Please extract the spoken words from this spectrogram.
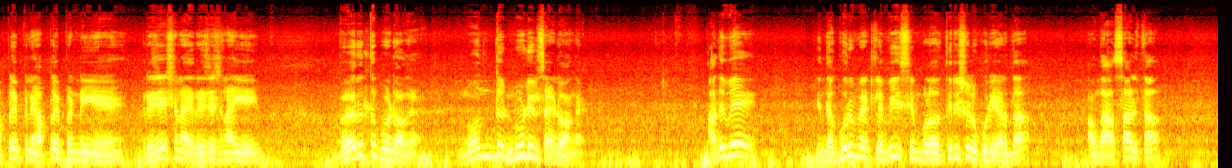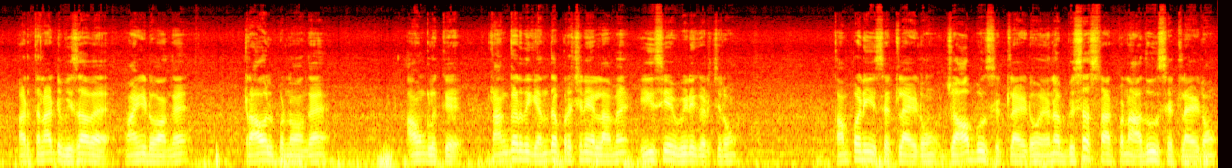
அப்ளை பண்ணி அப்ளை பண்ணி ரிஜெக்ஷன் ஆகி ரிஜெக்ஷன் ஆகி வெறுத்து போயிடுவாங்க. நொந்து நூடுல்ஸ் ஆகிடுவாங்க அதுவே இந்த குருமேட்டில் வி சிம்பிளோ திரிசூல குறியாக இருந்தால் அவங்க அசால்ட்டாக அடுத்த நாட்டு விசாவை வாங்கிடுவாங்க ட்ராவல் பண்ணுவாங்க. அவங்களுக்கு தங்குறதுக்கு எந்த பிரச்சனையும் இல்லாமல் ஈஸியாக வீடு கிடச்சிடும் கம்பெனி செட்டில் ஆகிடும் ஜாபும் செட்டில் ஆகிடும் ஏன்னா பிஸ்னஸ் ஸ்டார்ட் பண்ணால் அதுவும் செட்டில் ஆகிடும்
